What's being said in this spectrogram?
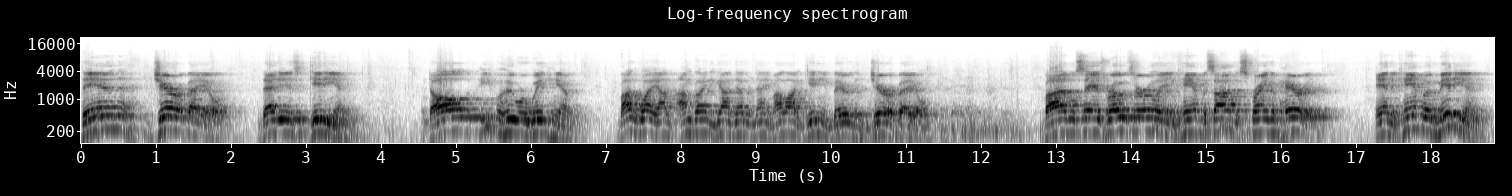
Then Jerubbaal, that is Gideon, and all the people who were with him. By the way, I'm, I'm glad he got another name. I like Gideon better than Jerubbaal. Bible says, rose early and camped beside the spring of Harod. And the camp of Midian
